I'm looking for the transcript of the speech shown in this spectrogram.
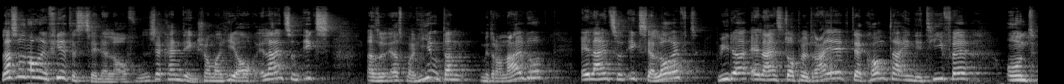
Lass uns noch eine vierte Szene laufen, das ist ja kein Ding. Schau mal hier auch, L1 und X, also erstmal hier und dann mit Ronaldo, L1 und X, er läuft, wieder L1 Doppeldreieck, der kommt da in die Tiefe und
